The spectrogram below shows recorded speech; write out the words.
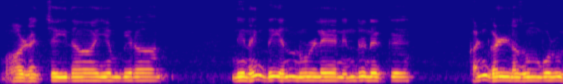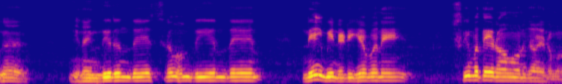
வாழச் செய்தாய் எம்பிரான். நினைந்து என் உள்ளே நின்று நிற்கு கண்கள் அசும்பொழுக நினைந்திருந்தே சிரமம் தீர்ந்தேன். நேமி நெடியவனே ஸ்ரீமதே ராமானுஜாய நம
